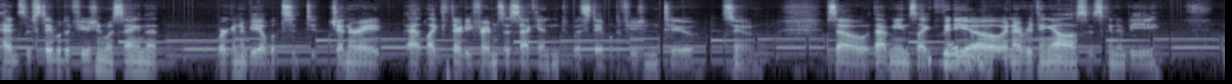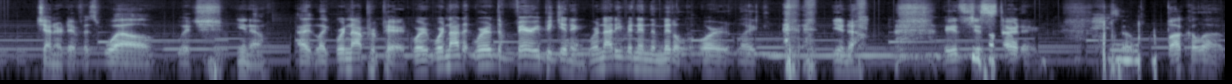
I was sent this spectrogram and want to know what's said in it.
heads of stable diffusion was saying that we're going to be able to d- generate at like 30 frames a second with stable diffusion 2 soon. So that means like video and everything else is going to be generative as well, which you know, I like we're not prepared. We're we're not we're at the very beginning. We're not even in the middle or like you know, it's just starting. So buckle up.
